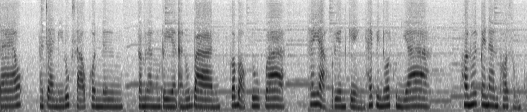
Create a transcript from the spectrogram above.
แล้ว อาจารย์มีลูกสาวคนหนึ่งกำลังเรียนอนุบาล ก็บอกลูกว่า ถ้าอยากเรียนเก่งให้ไปนวดคุณย่าพพอนวดไปนานพอสมค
